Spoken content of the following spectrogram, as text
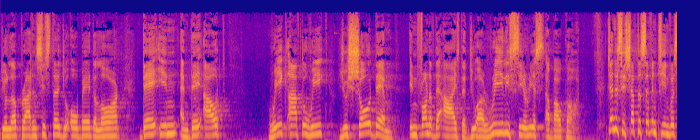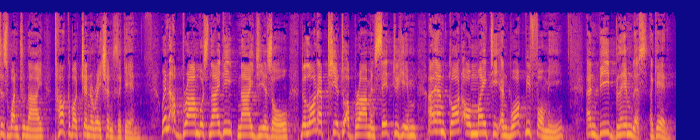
you love brother and sister, you obey the Lord day in and day out, week after week, you show them in front of their eyes that you are really serious about God. Genesis chapter 17, verses 1 to 9, talk about generations again. When Abram was 99 years old, the Lord appeared to Abram and said to him, I am God Almighty, and walk before me and be blameless. Again,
